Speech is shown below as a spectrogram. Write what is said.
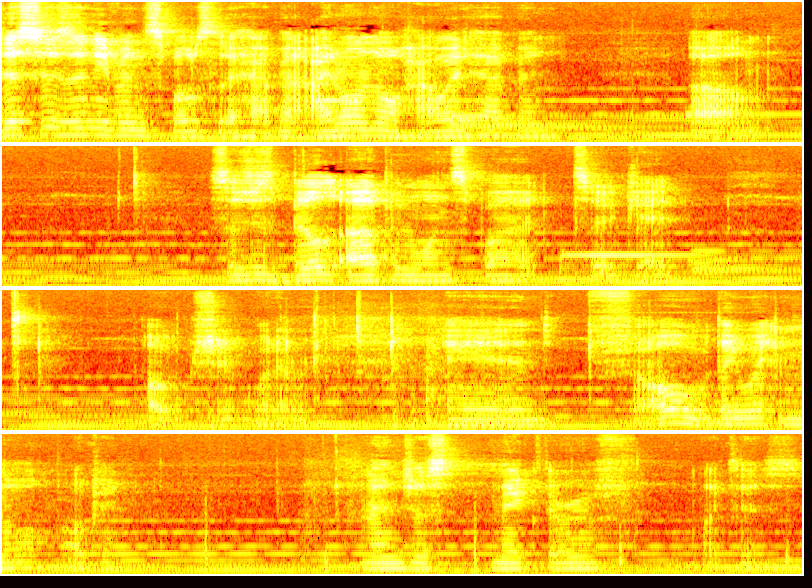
This isn't even supposed to happen. I don't know how it happened. Um, so just build up in one spot to get... Oh, shit, whatever. And... Oh, they went in the hole. Okay. And then just make the roof like this.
